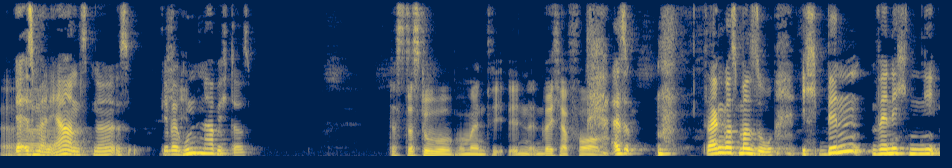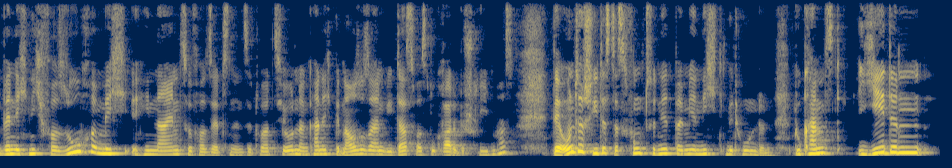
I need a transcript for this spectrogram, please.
Äh, Ja, ist mein Ernst, ne? Ist, ja, bei Hunden habe ich das. Dass, dass du, Moment, wie, in, in welcher Form? Also, sagen wir es mal so. Ich bin, wenn ich, nie, wenn ich nicht versuche, mich hineinzuversetzen in Situationen, dann kann ich genauso sein wie das, was du gerade beschrieben hast. Der Unterschied ist, das funktioniert bei mir nicht mit Hunden. Du kannst jeden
